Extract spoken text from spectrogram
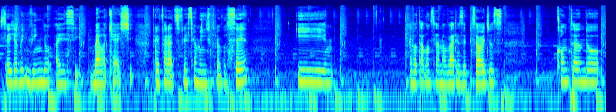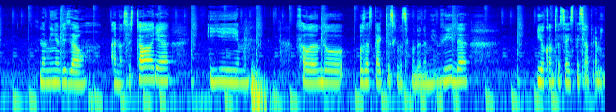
seja bem-vindo a esse Bela Cast preparado especialmente para você. E eu vou estar lançando vários episódios contando, na minha visão, a nossa história e falando os aspectos que você mudou na minha vida e o quanto você é especial para mim.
